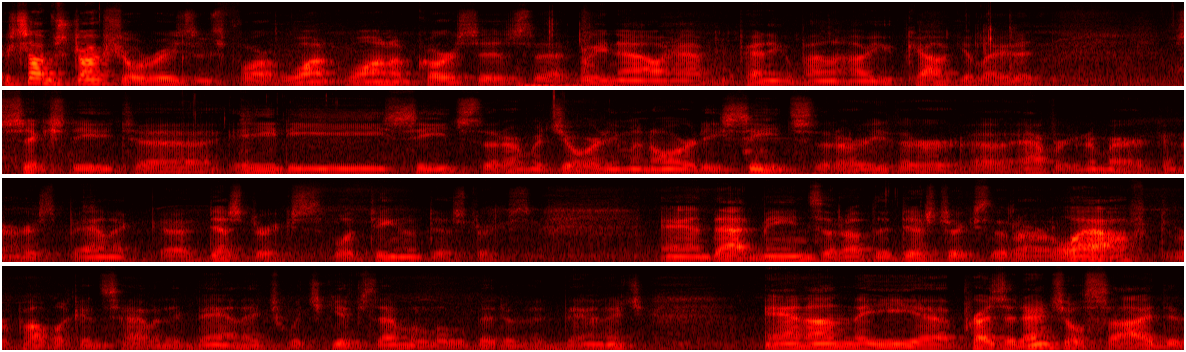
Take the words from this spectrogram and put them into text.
there's some structural reasons for it. One, one, of course, is that we now have, depending upon how you calculate it, 60 to 80 seats that are majority minority seats that are either uh, African American or Hispanic uh, districts, Latino districts. And that means that of the districts that are left, Republicans have an advantage, which gives them a little bit of an advantage. And on the uh, presidential side, the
